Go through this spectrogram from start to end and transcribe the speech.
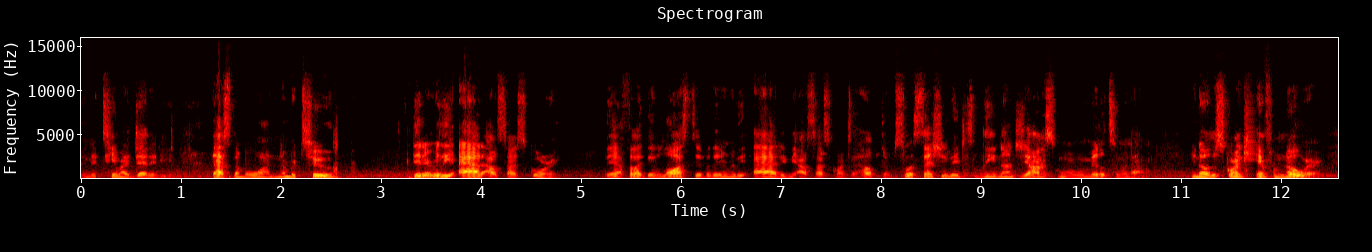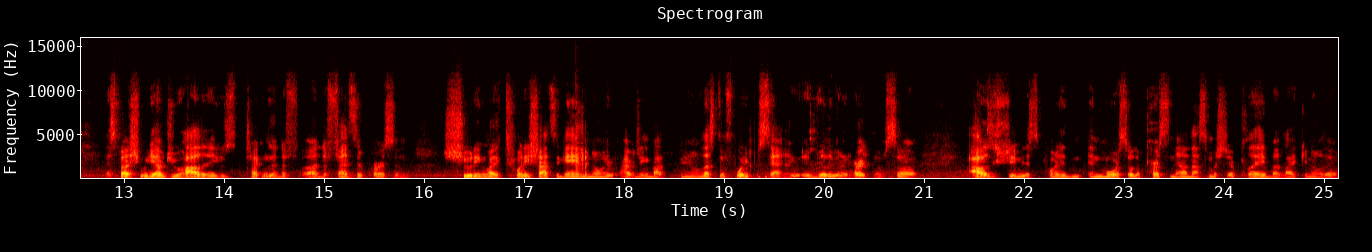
and their team identity. That's number one. Number two, didn't really add outside scoring. They, I feel like they lost it, but they didn't really add any outside scoring to help them. So essentially, they just leaned on Giannis more when Middleton went out. You know, the scoring came from nowhere, especially when you have Jrue Holiday, who's technically a, def- a defensive person, shooting like 20 shots a game and only averaging about you know less than 40 percent. It, really really hurt them. So I was extremely disappointed in more so the personnel, not so much their play, but like you know the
